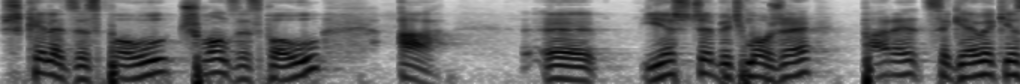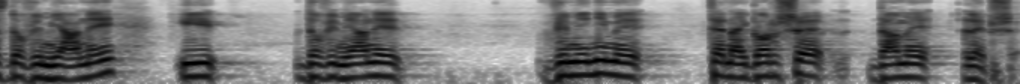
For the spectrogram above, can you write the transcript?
szkielet zespołu, człon zespołu, a e, jeszcze być może parę cegiełek jest do wymiany i do wymiany wymienimy te najgorsze, damy lepsze.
